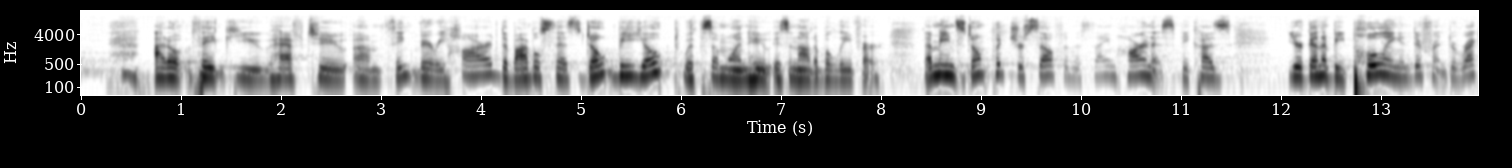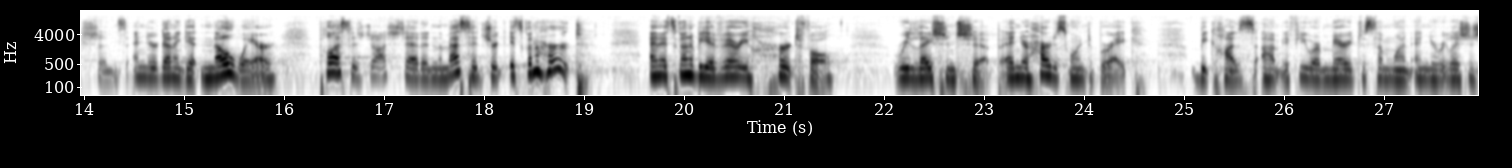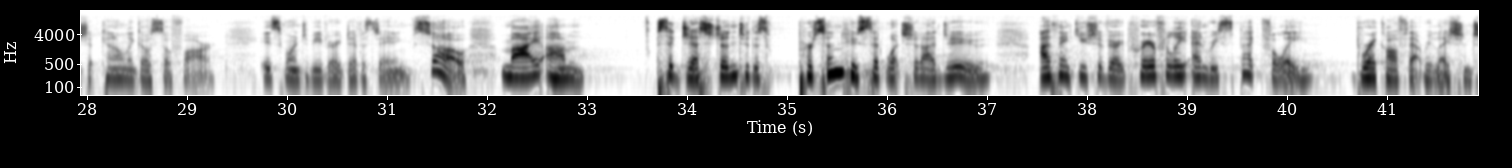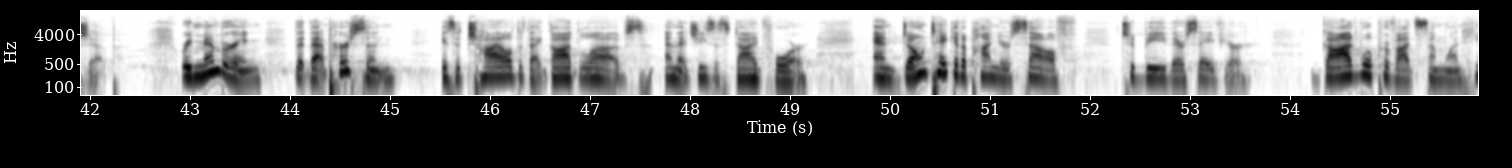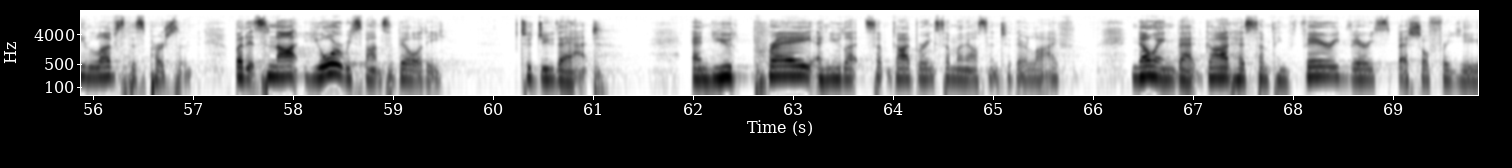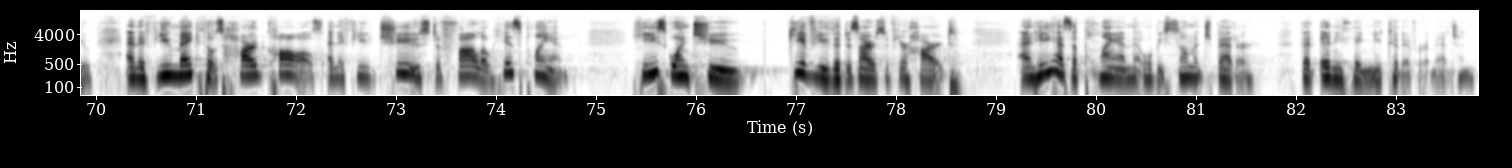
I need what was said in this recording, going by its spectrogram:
I don't think you have to um, think very hard. The Bible says, don't be yoked with someone who is not a believer. That means don't put yourself in the same harness because you're going to be pulling in different directions and you're going to get nowhere. Plus, as Josh said in the message, it's going to hurt. And it's going to be a very hurtful relationship. And your heart is going to break because um, if you are married to someone and your relationship can only go so far, it's going to be very devastating. So, my um, suggestion to this person who said, What should I do? I think you should very prayerfully and respectfully break off that relationship. Remembering that that person is a child that God loves and that Jesus died for. And don't take it upon yourself to be their Savior. God will provide someone. He loves this person. But it's not your responsibility to do that. And you pray and you let some, God bring someone else into their life, knowing that God has something very, very special for you. And if you make those hard calls and if you choose to follow His plan, He's going to give you the desires of your heart. And He has a plan that will be so much better than anything you could ever imagine.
